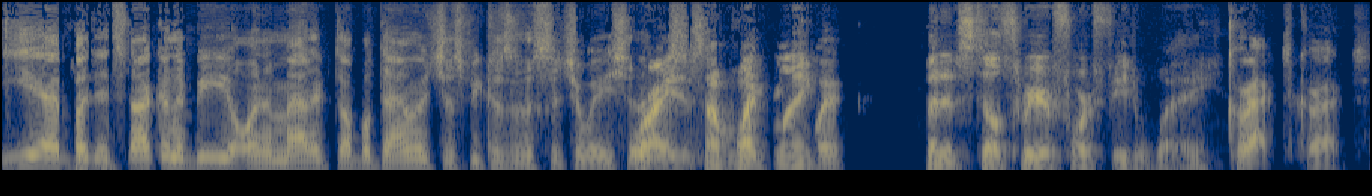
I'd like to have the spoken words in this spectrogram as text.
Yeah, but it's not going to be automatic double damage just because of the situation. Right, it's not point blank. quick. but it's still three or four feet away. Correct, correct.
